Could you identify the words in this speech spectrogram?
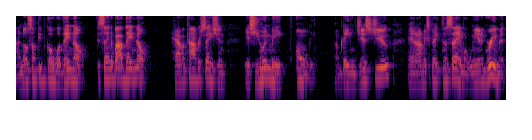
I know some people go, well, they know. This ain't about they know. Have a conversation. It's you and me only. I'm dating just you, and I'm expecting the same. Are we in agreement?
